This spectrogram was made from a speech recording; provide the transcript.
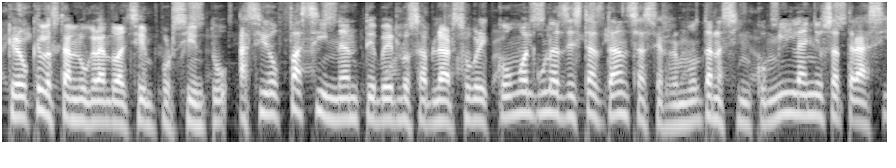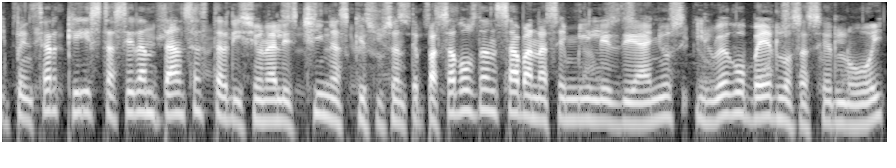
Creo que lo están logrando al 100%. Ha sido fascinante verlos hablar sobre cómo algunas de estas danzas se remontan a 5.000 años atrás y pensar que estas eran danzas tradicionales chinas que sus antepasados danzaban hace miles de años y luego verlos hacerlo hoy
